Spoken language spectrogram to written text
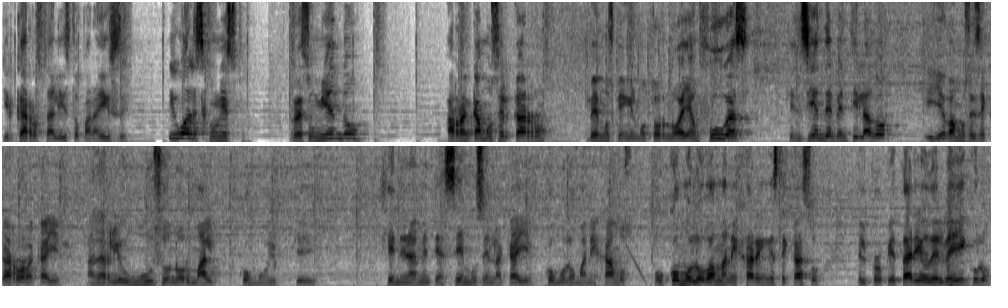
y el carro está listo para irse. Igual es con esto. Resumiendo, arrancamos el carro, vemos que en el motor no hayan fugas, que enciende el ventilador y llevamos ese carro a la calle a darle un uso normal como el que generalmente hacemos en la calle, cómo lo manejamos o cómo lo va a manejar en este caso el propietario del vehículo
